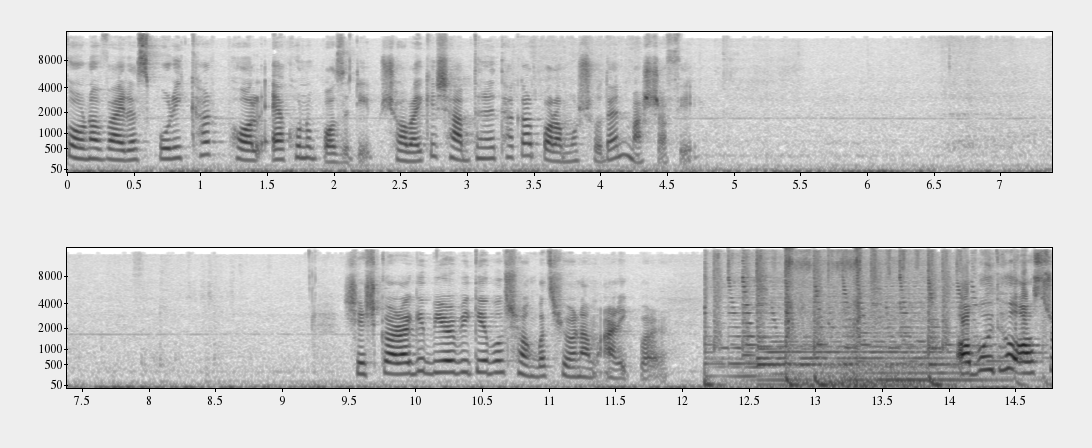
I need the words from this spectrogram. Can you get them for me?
করোনা ভাইরাস পরীক্ষার ফল এখনও পজিটিভ। সবাইকে সাবধানে থাকার পরামর্শ দেন মাশরাফি। শেষ করার আগে বিআরবি কেবল সংবাদ শিরোনাম আরেকবার। অবৈধ অস্ত্র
